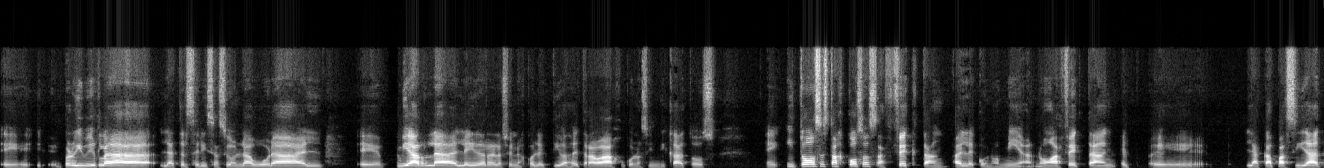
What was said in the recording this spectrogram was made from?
eh, prohibir la, tercerización laboral, eh, cambiar la ley de relaciones colectivas de trabajo con los sindicatos. Eh, y todas estas cosas afectan a la economía, ¿no? Afectan la capacidad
